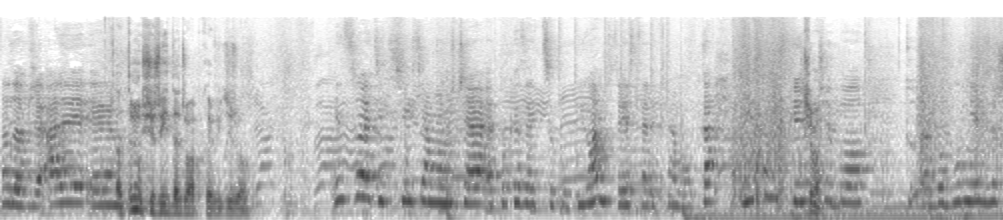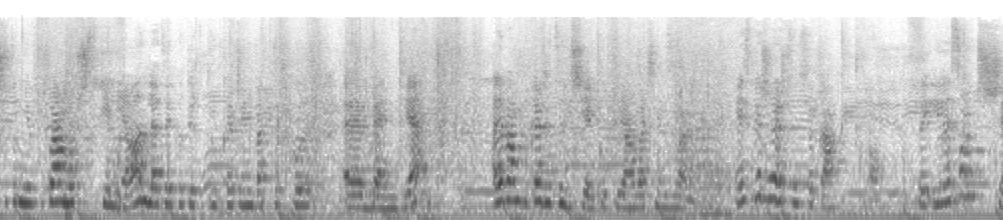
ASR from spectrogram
No dobrze, ale... A ty musisz jej dać łapkę, widzisz o. Więc słuchajcie, dzisiaj chciałam wam jeszcze pokazać co kupiłam. To jest ta reklamówka. Nie są wszystkie rzeczy, bo, bo głównie z zeszytów nie kupiłam, bo wszystkie miałam, dlatego też druga część Back to School e, będzie. Ale wam pokażę co dzisiaj kupiłam właśnie z wami. Więc pierwsza rzecz to jest taka, o, tutaj ile są? Trzy.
